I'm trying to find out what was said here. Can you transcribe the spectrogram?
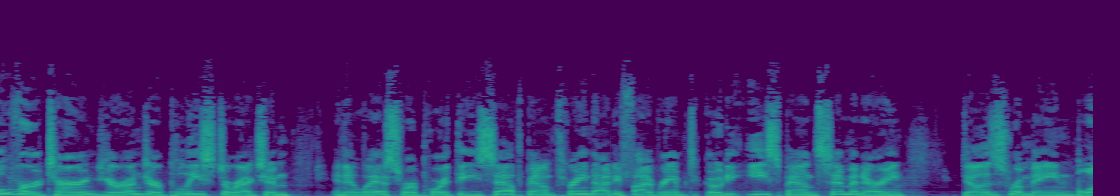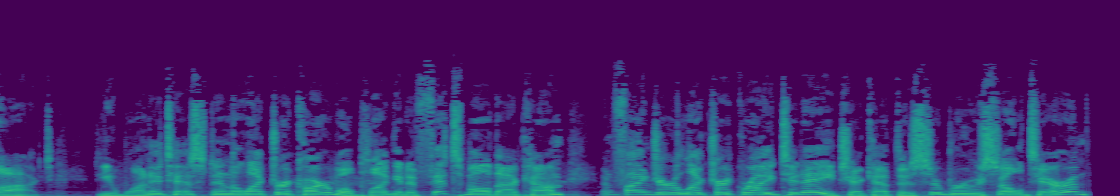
overturned. You're under police direction. And at last report, the southbound 395 ramp to go to eastbound seminary does remain blocked. Do you want to test an electric car? Well, plug into fitzmall.com and find your electric ride today. Check out the Subaru Solterra,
